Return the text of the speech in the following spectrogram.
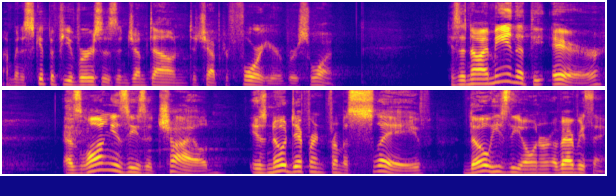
I'm going to skip a few verses and jump down to chapter 4 here, verse 1. He said, Now I mean that the heir, as long as he's a child, is no different from a slave though he's the owner of everything.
